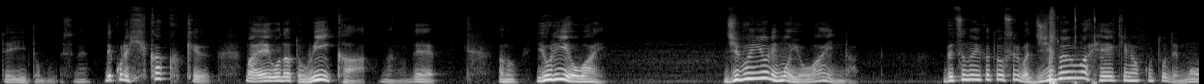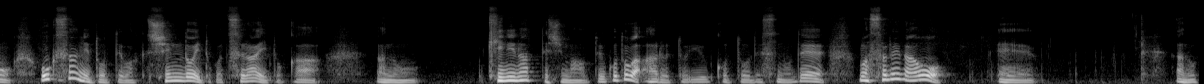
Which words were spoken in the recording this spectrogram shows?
ていいと思うんですね。でこれ比較級、まあ、英語だとウィーカーなのであのより弱い。自分よりも弱いんだ。別の言い方をすれば自分は平気なことでも奥さんにとってはしんどいとか辛いとかあの気になってしまうということがあるということですので、まあ、それらを、えー、あの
